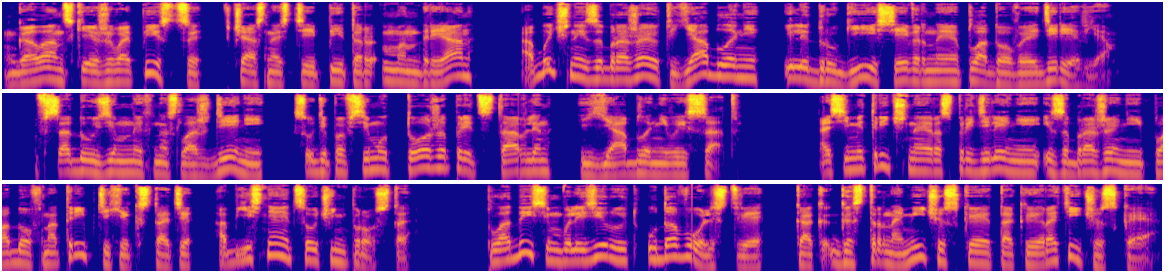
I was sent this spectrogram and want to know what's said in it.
Голландские живописцы, в частности Питер Мандриан, обычно изображают яблони или другие северные плодовые деревья. В саду земных наслаждений, судя по всему, тоже представлен яблоневый сад. Асимметричное распределение изображений плодов на триптихе, кстати, объясняется очень просто. Плоды символизируют удовольствие, как гастрономическое, так и эротическое,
